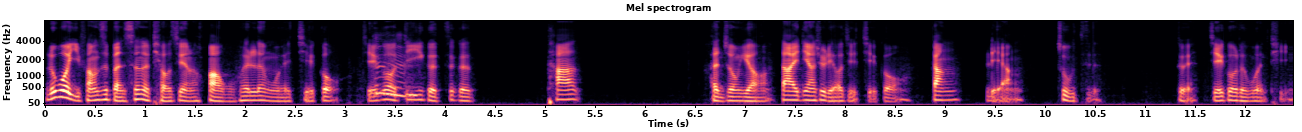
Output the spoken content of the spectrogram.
如果以房子本身的条件的话，我会认为结构，结构第一个这个、嗯、它。很重要，大家一定要去了解结构，钢、梁、柱子，对结构的问题。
